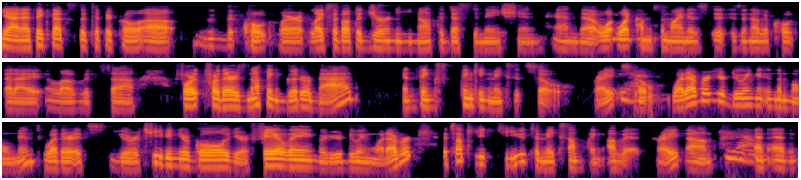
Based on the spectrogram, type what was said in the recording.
Yeah, and I think that's the typical uh, the quote where life's about the journey, not the destination. And uh, what what comes to mind is is another quote that I love. It's uh, for for there is nothing good or bad, and thinks thinking makes it so. Right. Yeah. So whatever you're doing in the moment, whether it's you're achieving your goal, you're failing, or you're doing whatever, it's up to you to, you to make something of it. Right. Um, yeah. And and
